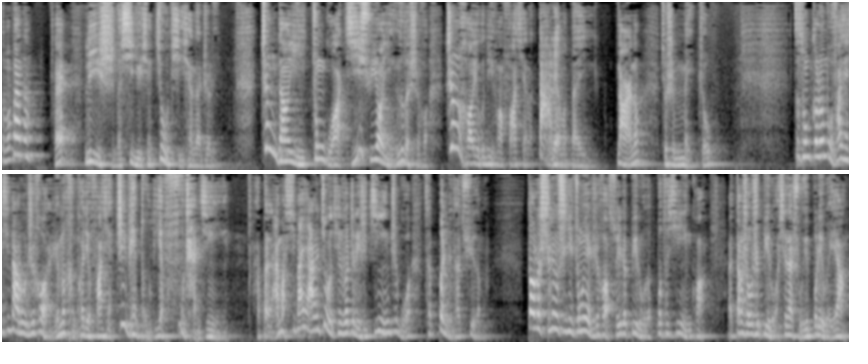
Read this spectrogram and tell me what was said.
怎么办呢？哎，历史的戏剧性就体现在这里。正当以中国啊急需要银子的时候，正好有个地方发现了大量的白银。哪儿呢？就是美洲。自从哥伦布发现新大陆之后啊，人们很快就发现这片土地啊富产金银啊。本来嘛，西班牙人就是听说这里是金银之国，才奔着他去的嘛。到了十六世纪中叶之后，随着秘鲁的波托西银矿，啊，当时是秘鲁，现在属于玻利维亚，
